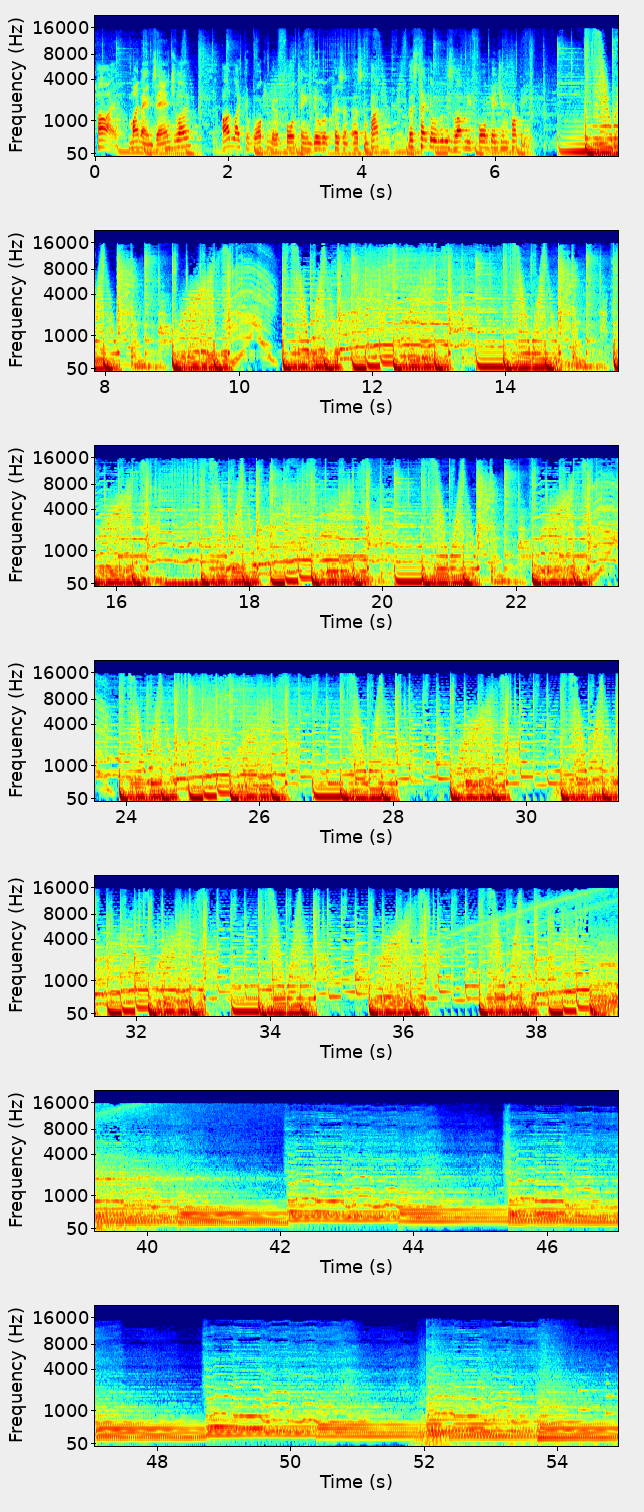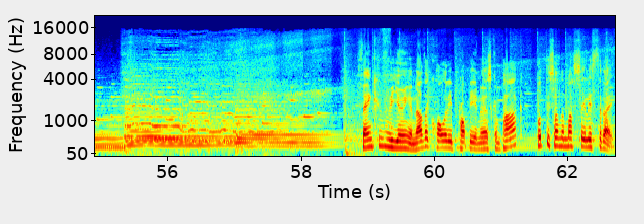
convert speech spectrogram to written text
Hi, my name's Angelo. I'd like to welcome you to 14 Dilga Crescent, Erskine Park. Let's take a look at this lovely four bedroom property. Thank you for viewing another quality property in Erskine Park. Put this on the must-see list today.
